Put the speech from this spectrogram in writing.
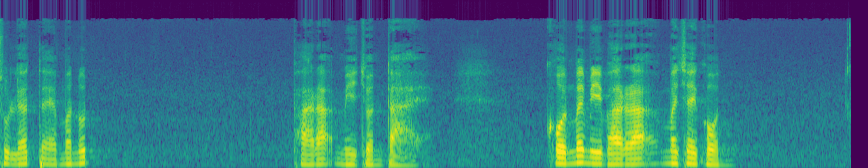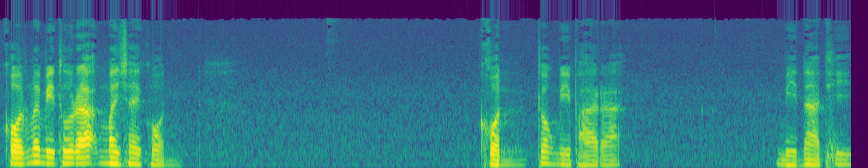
สุดแล้วแต่มนุษย์ ภาระมีจนตาย คนไม่มีภาระไม่ใช่คน คนไม่มีธุระไม่ใช่คน คนต้องมีภาระ มีหน้าที่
